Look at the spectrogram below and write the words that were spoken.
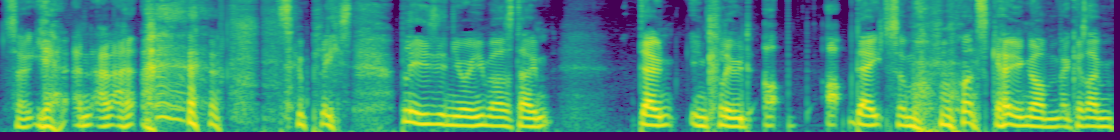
so yeah, and, and, and so please, please in your emails don't don't include up, updates on what's going on because I'm.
